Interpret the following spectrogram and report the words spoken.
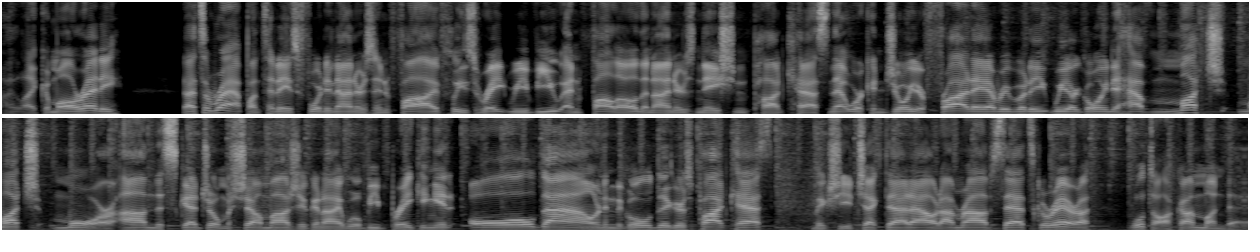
I like him already. That's a wrap on today's 49ers in 5. Please rate, review, and follow the Niners Nation Podcast Network. Enjoy your Friday, everybody. We are going to have much, much more on the schedule. Michelle Magdziuk and I will be breaking it all down in the Gold Diggers Podcast. Make sure you check that out. I'm Rob Stats Guerrera. We'll talk on Monday.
